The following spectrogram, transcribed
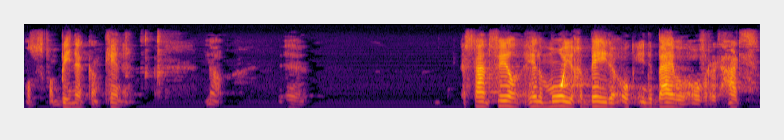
ons van binnen kan kennen. Nou, uh, er staan veel hele mooie gebeden ook in de Bijbel over het hart.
